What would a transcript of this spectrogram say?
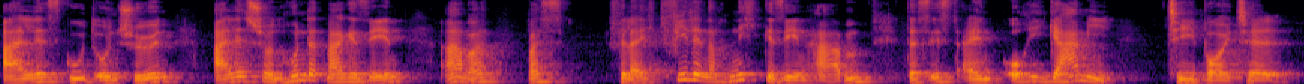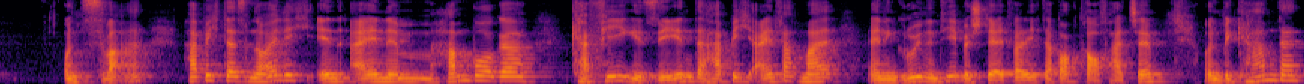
Alles gut und schön. Alles schon hundertmal gesehen. Aber was vielleicht viele noch nicht gesehen haben, das ist ein Origami-Teebeutel. Und zwar habe ich das neulich in einem Hamburger Café gesehen. Da habe ich einfach mal einen grünen Tee bestellt, weil ich da Bock drauf hatte und bekam dann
